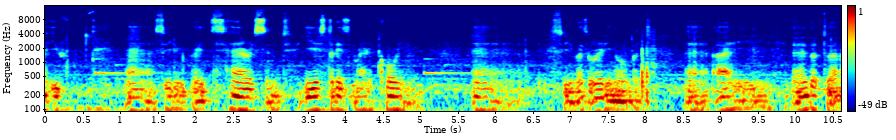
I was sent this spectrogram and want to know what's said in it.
uh, if uh, so, you guys uh, recent yesterday's my recording. Uh, so you guys already know, but I got to a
